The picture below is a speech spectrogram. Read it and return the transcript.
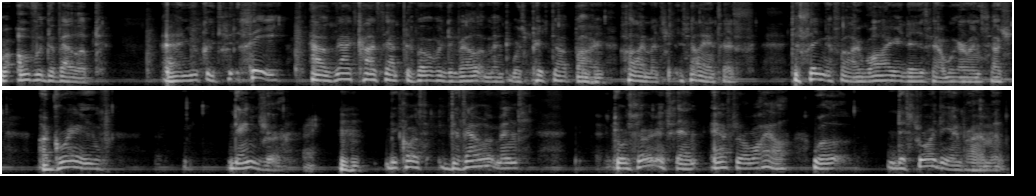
were overdeveloped. And you could see how that concept of overdevelopment was picked up by climate scientists to signify why it is that we are in such a grave danger Right. because development, to a certain extent, after a while, will destroy the environment.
